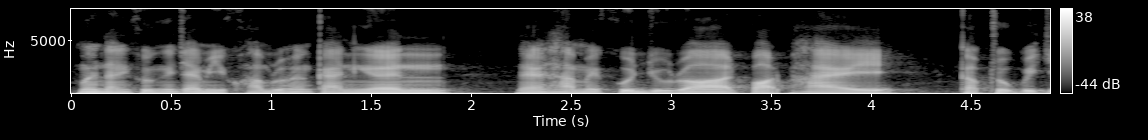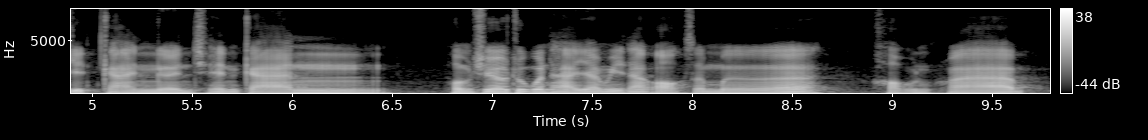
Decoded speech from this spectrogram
เมื่อนั้นคุณก็จะมีความรู้ทางการเงิน และทำให้คุณอยู่รอดปลอดภัย กับทุกวิกฤตการเงินเช่นกัน ผมเชื่อทุกปัญหาย่อมมีทางออกเสมอ ขอบคุณครับ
